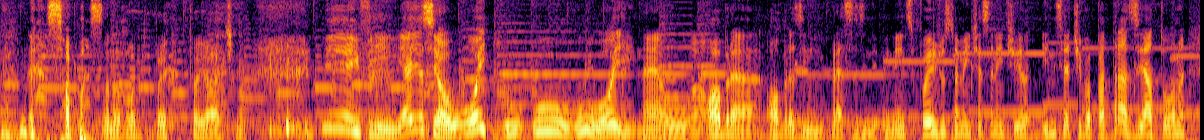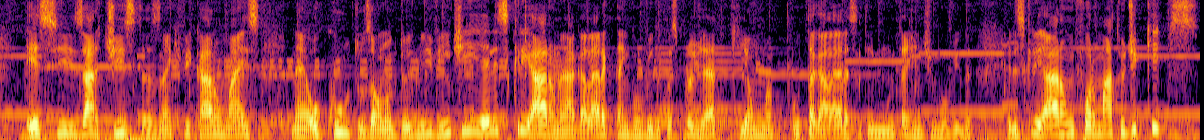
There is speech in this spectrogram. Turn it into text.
Só passando o rodo foi, foi ótimo. E enfim, e aí assim, ó, o Oi, o, o, o Oi, né, o, a obra, obras impressas independentes foi justamente essa iniciativa para trazer à tona esses artistas, né, que ficaram mais, né, ocultos ao longo de 2020 e eles criaram, né, a galera que tá envolvida com esse projeto, que é uma puta galera, assim, tem muita gente envolvida, eles criaram um formato de kits.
